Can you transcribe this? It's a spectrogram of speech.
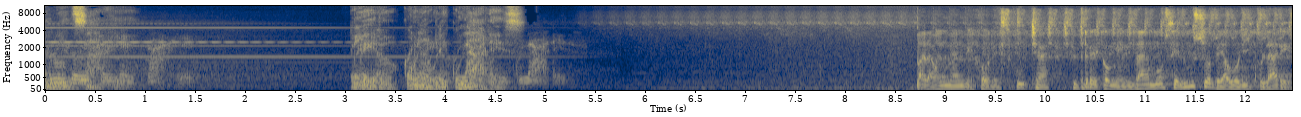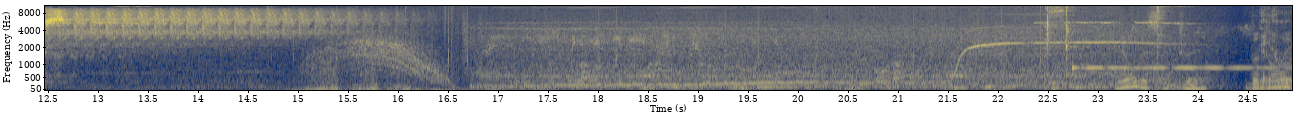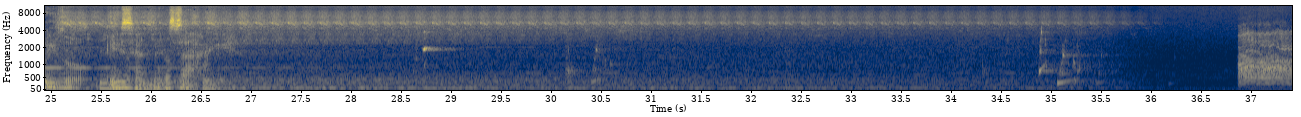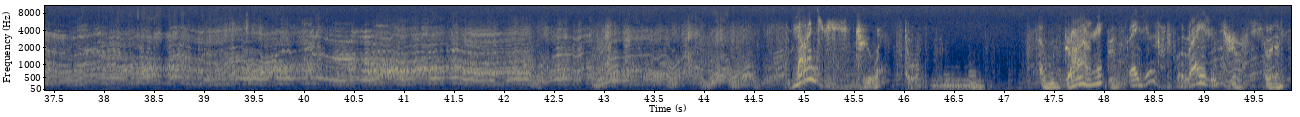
Ruido es el mensaje, pero con auriculares. Para una mejor escucha, recomendamos el uso de auriculares. The El Noise ruido is es el mensaje. Thank you.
